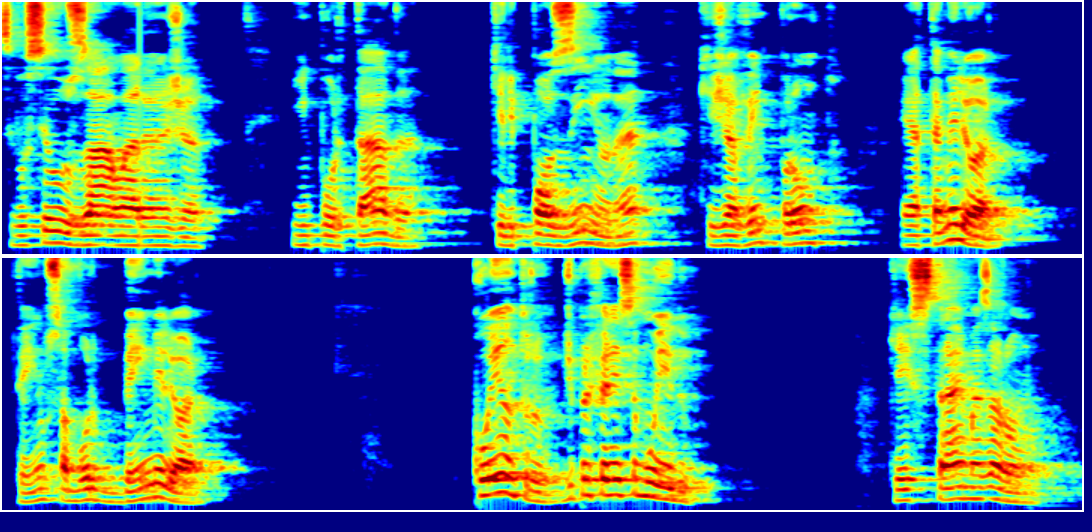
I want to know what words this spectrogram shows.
se você usar a laranja importada, aquele pozinho, né, que já vem pronto, é até melhor. Tem um sabor bem melhor. Coentro, de preferência moído, que extrai mais aroma.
